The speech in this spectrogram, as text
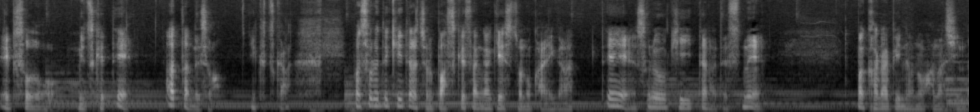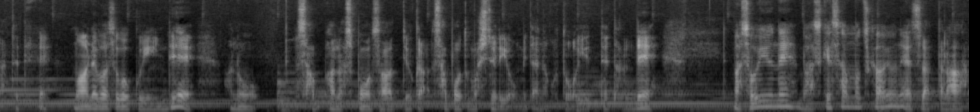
エピソードを見つけてあったんですよ。いくつか、まあ、それで聞いたらちょっとバスケさんがゲストの回があってそれを聞いたらですねまあ、カラビナの話になってて、まあ、あれはすごくいいんであのサあのスポンサーっていうかサポートもしてるよみたいなことを言ってたんで、まあ、そういうねバスケさんも使うようなやつだったら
